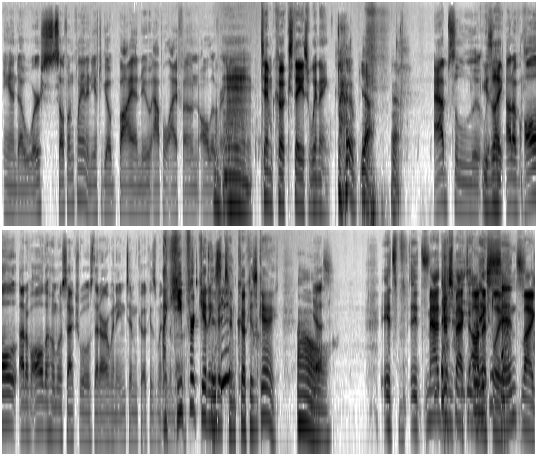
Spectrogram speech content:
and a worse cell phone plan, and you have to go buy a new Apple iPhone all over mm-hmm. again. Tim Cook stays winning. yeah, yeah. Absolutely. He's like- out of all out of all the homosexuals that are winning, Tim Cook is winning. I the keep most. forgetting Is that he? Tim Cook is gay. Oh, Yes. It's it's Mad respect, it makes honestly. sense. Like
